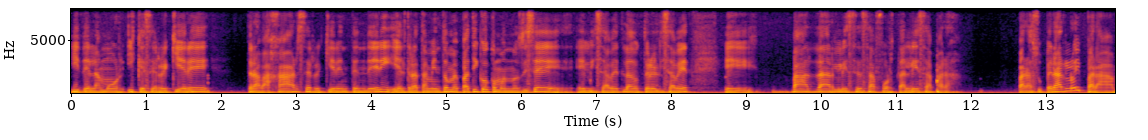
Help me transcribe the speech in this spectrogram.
y del amor y que se requiere trabajar, se requiere entender y, el tratamiento homeopático, como nos dice Elizabeth, la doctora Elizabeth, eh, va a darles esa fortaleza para, para superarlo y para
